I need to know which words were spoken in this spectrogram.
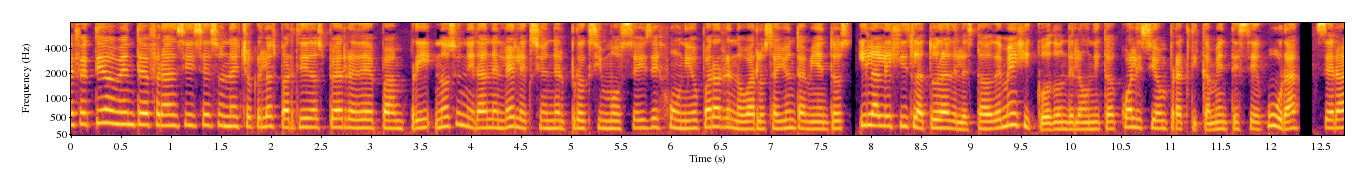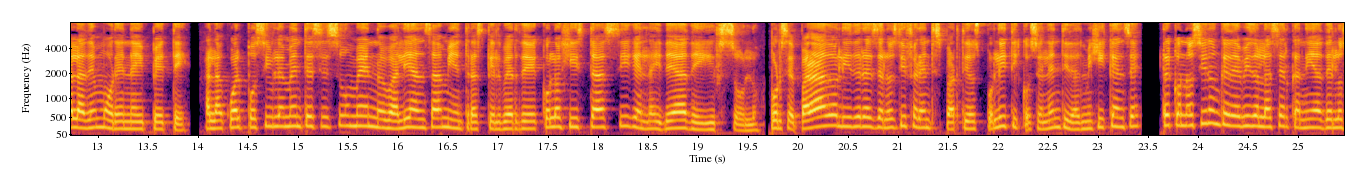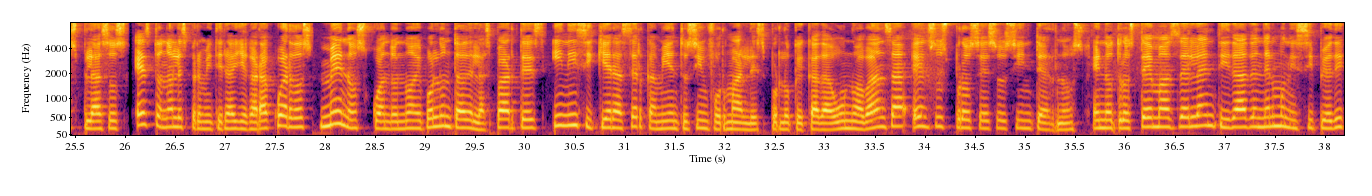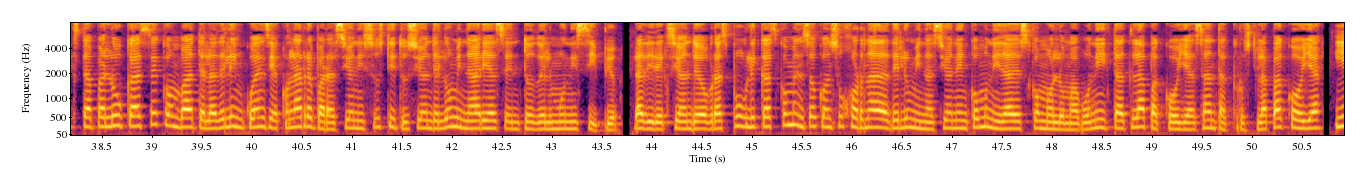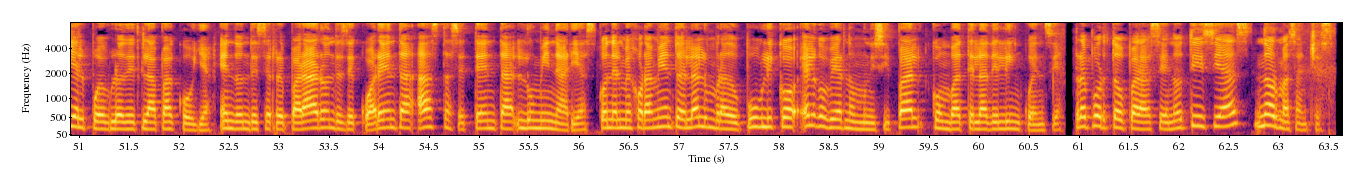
Efectivamente, Francis, es un hecho que los partidos PRD, PAN, PRI no se unirán en la elección del próximo 6 de junio para renovar los ayuntamientos y la legislatura del Estado de México, donde la única coalición prácticamente segura será la de Morena y PT, a la cual posiblemente se sume Nueva Alianza, mientras que el verde ecologista sigue en la idea de ir solo. Por separado, líderes de los diferentes partidos políticos en la entidad mexiquense reconocieron que debido a la cercanía de los plazos, esto no les permitirá llegar a acuerdos, menos cuando no hay voluntad de las partes y ni siquiera acercamientos informales, por lo que cada uno avanza en sus procesos internos. En otros temas de la entidad en el municipio de Ixtapaluca se combate la delincuencia con la reparación y sustitución de luminarias en todo el municipio. La Dirección de Obras Públicas comenzó con su jornada de iluminación en comunidades como Loma Bonita, Tlapacoya, Santa Cruz Tlapacoya y el pueblo de Tlapacoya, en donde se repararon desde 40 hasta 70 luminarias. Con el mejoramiento del alumbrado público, el gobierno municipal combate la delincuencia. Reportó para C Noticias Norma Sánchez.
